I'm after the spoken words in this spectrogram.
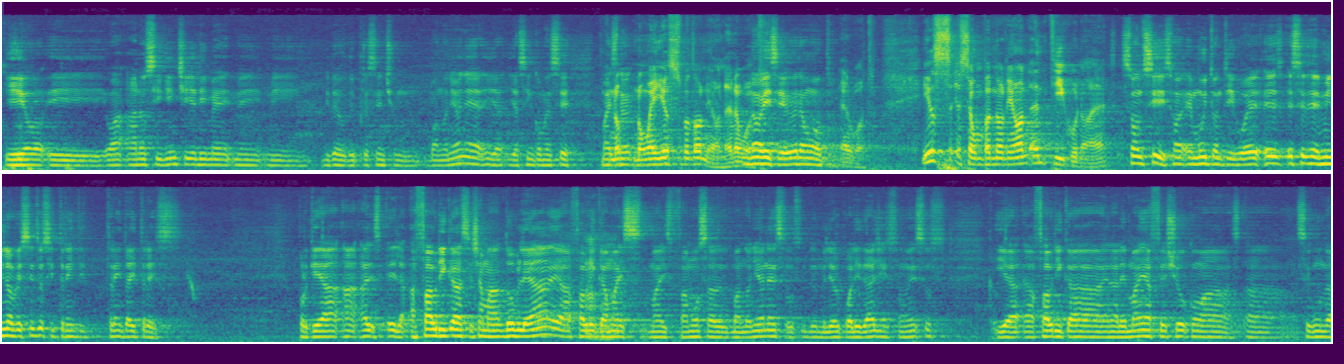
E, e o ano seguinte ele me, me, me, deu de presente um bandoneon e, e, assim comecei. Mas não, não é esse bandoneon, era outro? Não, esse era um outro. Era outro. Esse, esse é um bandoneon antigo, não é? São, sim, é muito antigo. Esse é de 1933 porque a, a, a, fábrica se chama AA, é a fábrica mais mais famosa de bandoneones, de melhor qualidade são esses. E a, a fábrica na Alemanha fechou com a, Segunda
